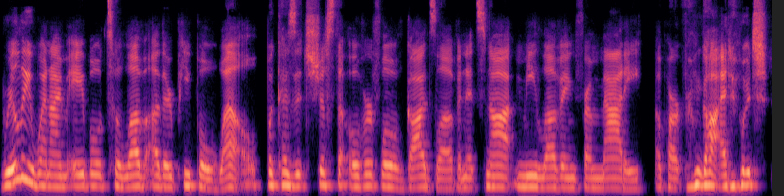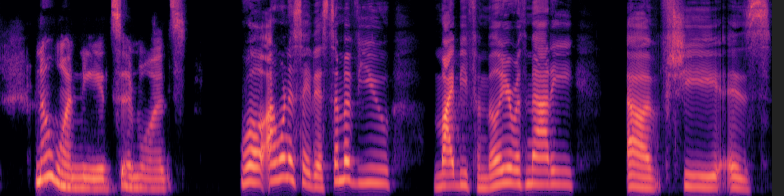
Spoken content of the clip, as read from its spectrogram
really when i'm able to love other people well because it's just the overflow of god's love and it's not me loving from madi apart from god which no one needs and wants. Well, I want to say this. Some of you might be familiar with Madi. Uh, she is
